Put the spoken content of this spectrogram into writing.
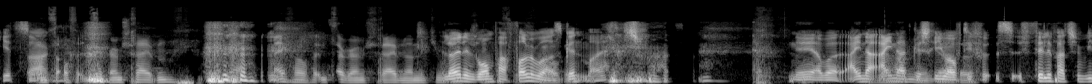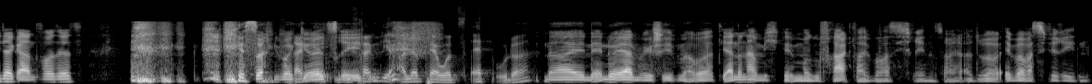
Jetzt uns sagen. auf Instagram schreiben. ja, einfach auf Instagram schreiben, damit die Leute, wir brauchen ein paar das Follower, glauben. scannt mal. Spaß. Nee, aber einer, einer hat geschrieben, auf die Philipp hat schon wieder geantwortet. wir sollen über Schreiben Girls die, die schreiben reden. die alle per WhatsApp, oder? Nein, nur er hat mir geschrieben, aber die anderen haben mich immer gefragt, über was ich reden soll. Also über, über was wir reden.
